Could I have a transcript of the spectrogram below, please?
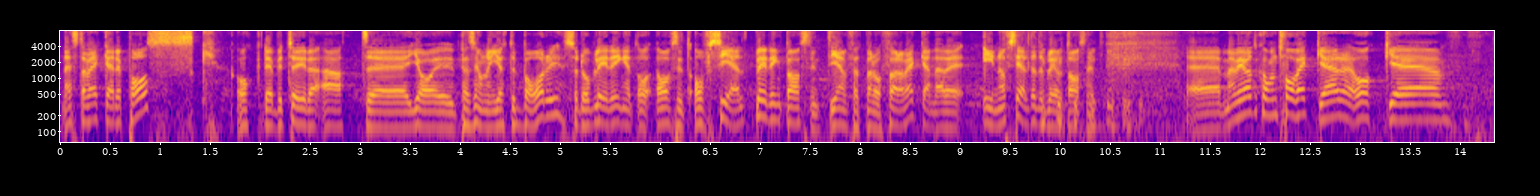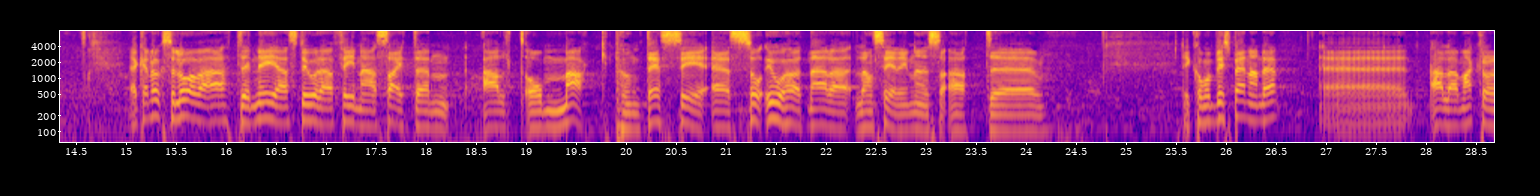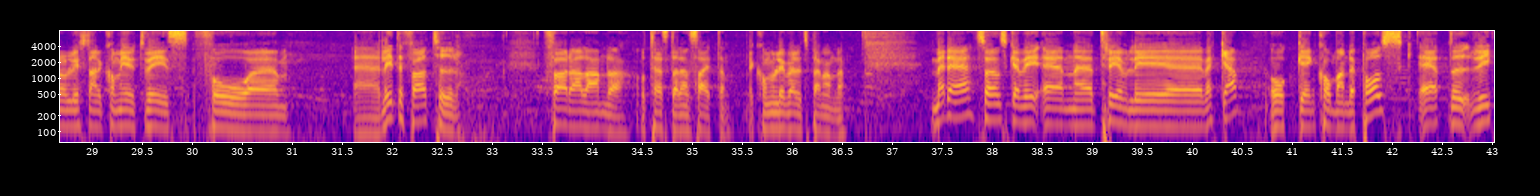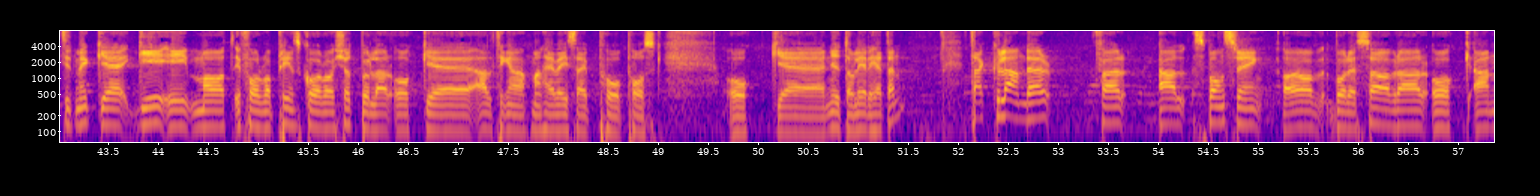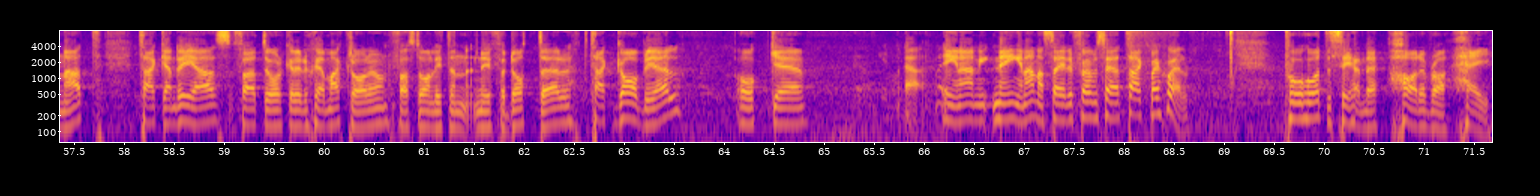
nästa vecka är det påsk. Och det betyder att eh, jag är personligen i Göteborg. Så då blir det inget avsnitt. Officiellt blir det inget avsnitt jämfört med då förra veckan där det inofficiellt inte blev ett avsnitt. eh, men vi återkommer om två veckor och eh, jag kan också lova att nya stora fina sajten alltommac.se är så oerhört nära lansering nu så att eh, det kommer bli spännande. Eh, alla Macron-lyssnare kommer givetvis få Eh, eh lite förtur före alla andra och testa den sajten. Det kommer bli väldigt spännande. Med det så önskar vi en eh, trevlig eh, vecka och en kommande påsk. Ät riktigt mycket GI-mat i form av prinskorv och köttbullar och eh, allting annat man häver i sig på påsk. Och eh, njut av ledigheten. Tack Kullander för all sponsring av både servrar och annat. Tack Andreas för att du orkar redigera Macradion fast du har en liten nyfödd dotter. Tack Gabriel. Och eh, ja, ingen, när ingen annan säger det får jag väl säga tack mig själv. På återseende. Ha det bra. Hej!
